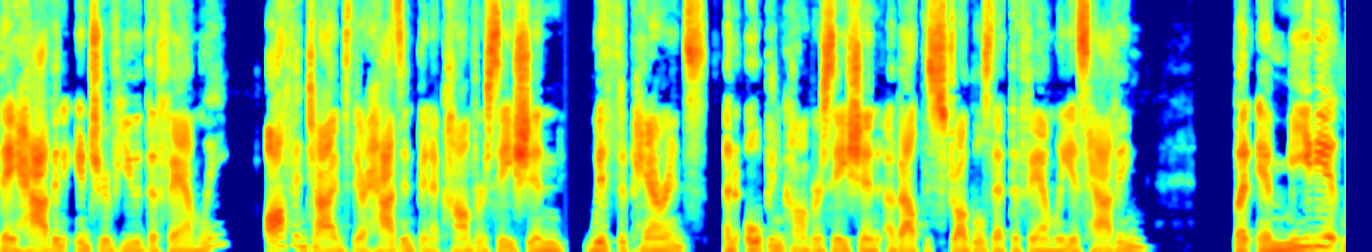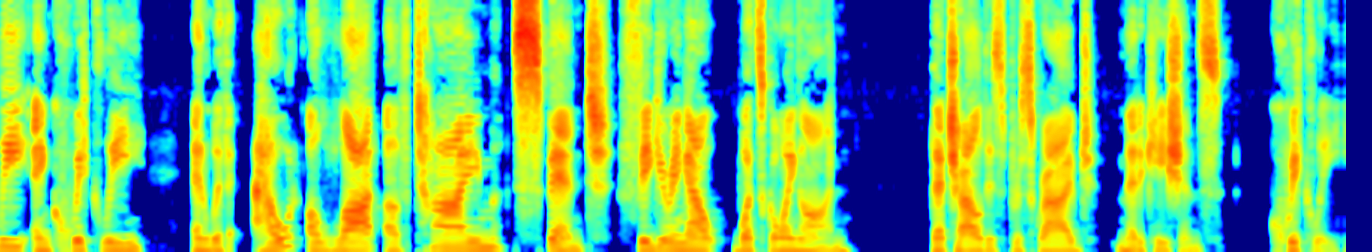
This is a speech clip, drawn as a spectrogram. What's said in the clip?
They haven't interviewed the family. Oftentimes, there hasn't been a conversation with the parents, an open conversation about the struggles that the family is having. But immediately and quickly, and without a lot of time spent figuring out what's going on, that child is prescribed medications quickly.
